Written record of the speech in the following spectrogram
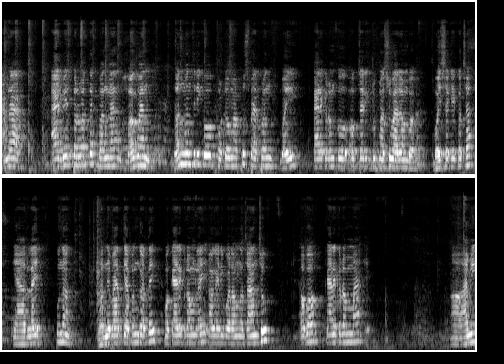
हाम्रा आयुर्वेद प्रवर्तक भगवान् भगवान् धन्वन्त्रीको फोटोमा पुष्पार्पण भई कार्यक्रमको औपचारिक रूपमा शुभारम्भ भइसकेको छ। यहाँहरूलाई पुनः धन्यवाद ज्ञापन गर्दै म कार्यक्रमलाई अगाडि बढाउन चाहन्छु। अब कार्यक्रममा हामी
